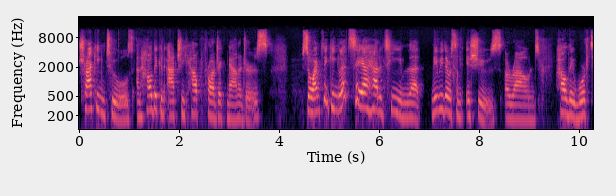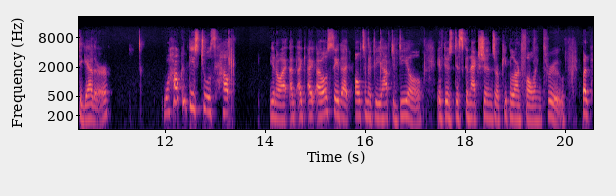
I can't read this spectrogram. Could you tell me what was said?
tracking tools and how they can actually help project managers. So i'm thinking let's say i had a team that maybe there were some issues around how they work together well, how could these tools help? You know, I, I, I always say that ultimately you have to deal if there's disconnections or people aren't following through. But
